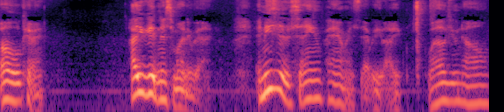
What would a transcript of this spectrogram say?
Oh, okay. How you getting this money back? And these are the same parents that be like, well, you know,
